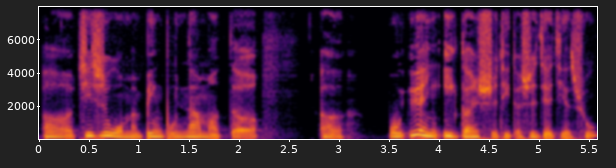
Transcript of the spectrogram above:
呃，其实我们并不那么的呃不愿意跟实体的世界接触，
